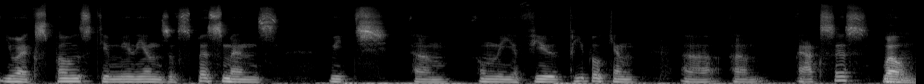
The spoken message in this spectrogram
you are exposed to millions of specimens which um, only a few people can uh, um, access. Well, mm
